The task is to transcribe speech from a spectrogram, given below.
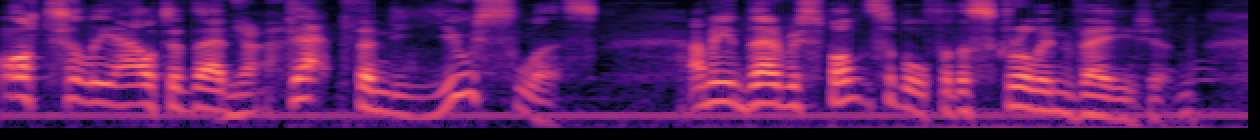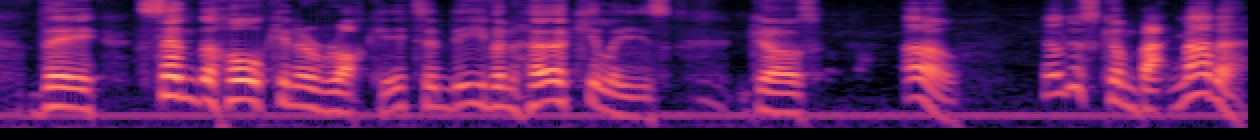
utterly out of their Yeah. depth and useless. I mean, they're responsible for the Skrull invasion. They send the Hulk in a rocket, and even Hercules goes, "Oh, he'll just come back madder."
